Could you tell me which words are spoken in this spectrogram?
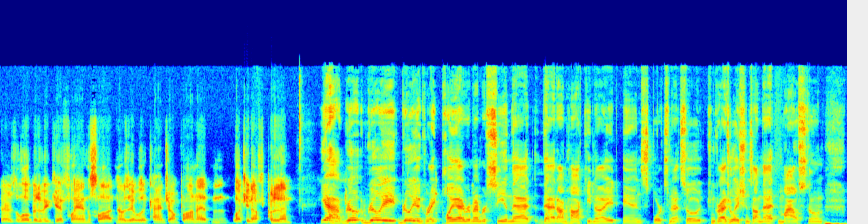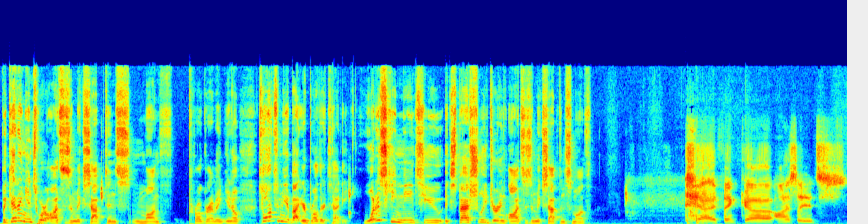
There was a little bit of a gift laying in the slot, and I was able to kind of jump on it, and lucky enough to put it in. Yeah, really, really, really a great play. I remember seeing that that on Hockey Night and Sportsnet. So congratulations on that milestone. But getting into our Autism Acceptance Month programming, you know, talk to me about your brother Teddy. What does he mean to you, especially during Autism Acceptance Month? Yeah, I think uh, honestly, it's.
